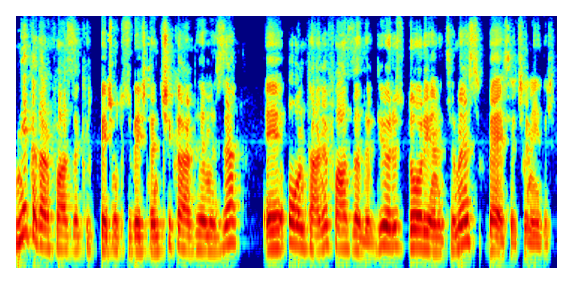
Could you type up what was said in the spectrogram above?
Ne kadar fazla 45-35'ten çıkardığımızda e, 10 tane fazladır diyoruz. Doğru yanıtımız B seçeneğidir.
